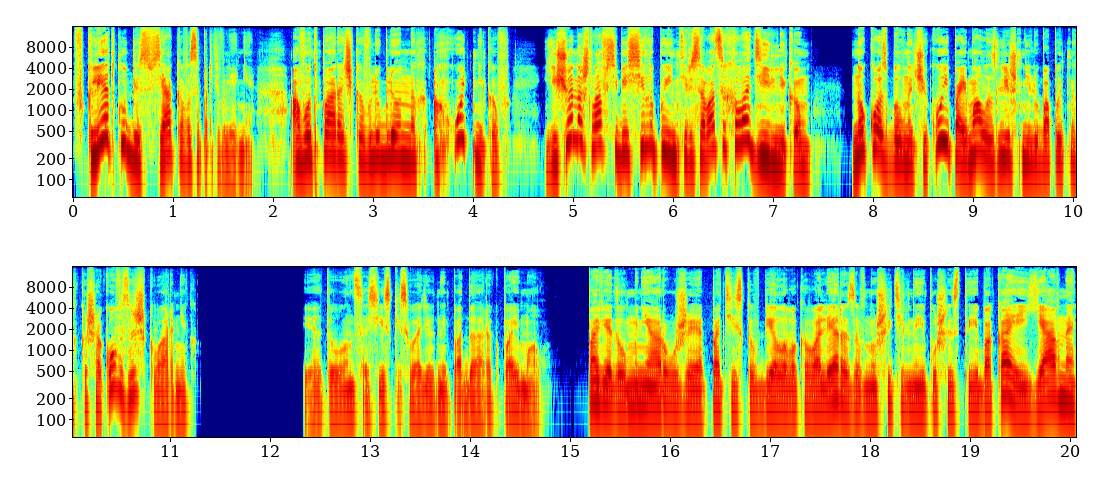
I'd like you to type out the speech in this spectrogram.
в клетку без всякого сопротивления. А вот парочка влюбленных охотников еще нашла в себе силы поинтересоваться холодильником, но Коз был на чеку и поймал излишне любопытных кошаков за шкварник. «Это он сосиски свадебный подарок поймал», — поведал мне оружие, потискав белого кавалера за внушительные пушистые бока и явно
